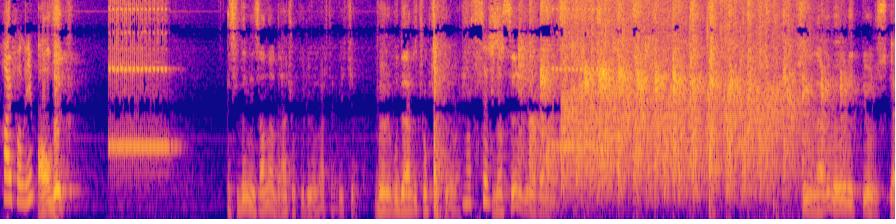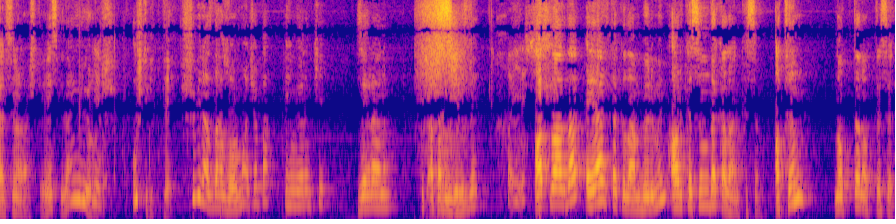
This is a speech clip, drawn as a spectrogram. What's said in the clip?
Harf alayım. Aldık. Eskiden insanlar daha çok yürüyorlar tabii ki. Böyle bu derdi çok çekiyorlar. Nasır. Nasırdır efendim. Şimdilerde böyle bekliyoruz gelsin araç diye. Eskiden yürüyorlar. Yürü. Uçtu gitti. Şu biraz daha zor mu acaba? Bilmiyorum ki. Zehra Hanım hiç ata bindiniz mi? Hayır. Atlarda eğer takılan bölümün arkasında kalan kısım. Atın nokta noktası.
